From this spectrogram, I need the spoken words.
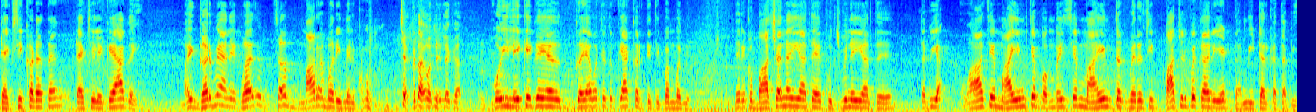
टैक्सी खड़ा था, टैक्सी लेके आ गई। मैं घर में आने के बाद सब मारा मारी मेरे को, झगड़ा होने लगा। कोई लेके गया गया होता तो क्या करती थी बम्बई में? तेरे को भाषा नहीं आते है, कुछ भी नहीं आते है। तभी वहाँ से माहिम से बम्बई से माहिम तक मेरे सिर्फ़ पाँच रुपये का रेट था, मीटर का तभी।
